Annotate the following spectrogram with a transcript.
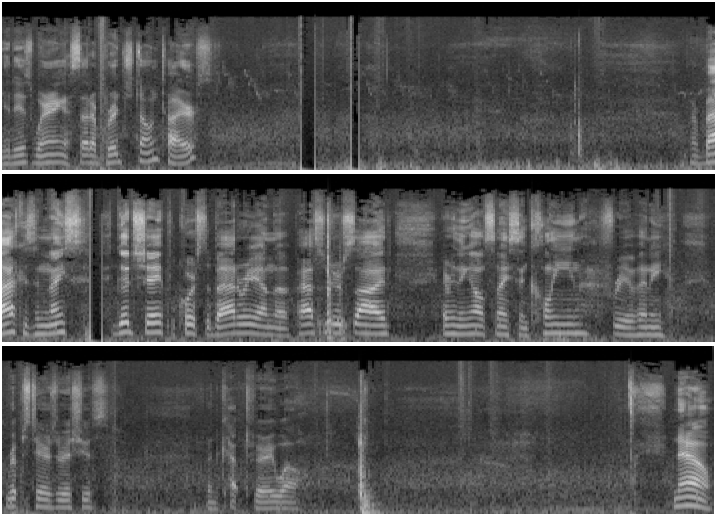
It is wearing a set of Bridgestone tires. Our back is in nice, good shape. Of course, the battery on the passenger side, everything else nice and clean, free of any rip tears, or issues. Been kept very well. Now,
